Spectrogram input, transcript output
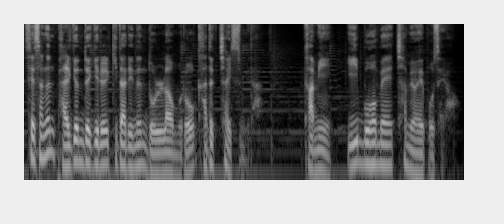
세상은 발견되기를 기다리는 놀라움으로 가득 차 있습니다. 감히 이 모험에 참여해 보세요.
